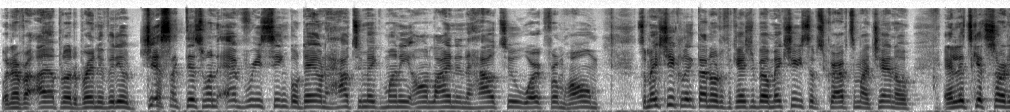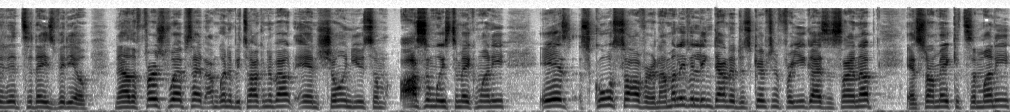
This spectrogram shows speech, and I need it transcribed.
whenever I upload a brand new video just like this one every single day on how to make money online and how to work from home. So make sure you click that notification bell, make sure you subscribe to my channel, and let's get started in today's video. Now, the first website I'm going to be talking about and showing you some awesome awesome ways to make money is School Solver. And I'm going to leave a link down in the description for you guys to sign up and start making some money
